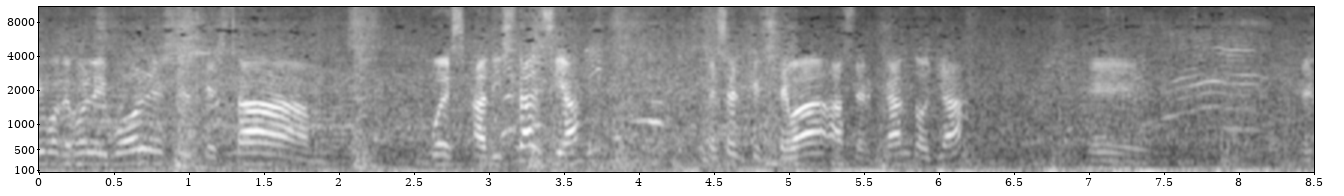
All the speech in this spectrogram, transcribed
Deportivo de voleibol es el que está pues a distancia, es el que se va acercando ya. Eh, el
